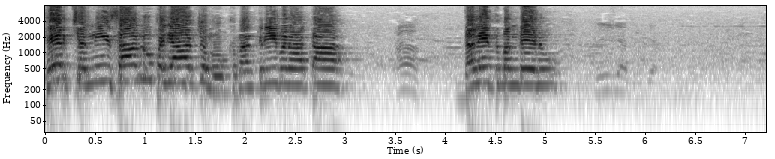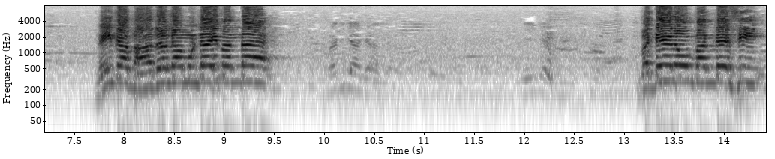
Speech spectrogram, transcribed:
ਫਿਰ ਚੰਨੀ ਸਾਹਿਬ ਨੂੰ ਪੰਜਾਬ 'ਚ ਮੁੱਖ ਮੰਤਰੀ ਬਣਾਤਾ। ਦਲਿਤ ਬੰਦੇ ਨੂੰ। ਨਹੀਂ ਤਾਂ ਬਾਦਲ ਦਾ ਮੁੰਡਾ ਹੀ ਬੰਦਾ ਹੈ। ਵੱਡੇ ਲੋਕ ਬੰਦੇ ਸੀ।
